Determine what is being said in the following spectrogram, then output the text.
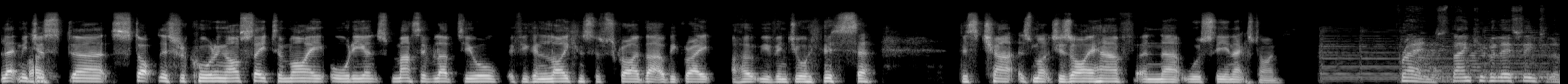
Let me right. just uh, stop this recording. I'll say to my audience, massive love to you all. If you can like and subscribe, that would be great. I hope you've enjoyed this uh, this chat as much as I have, and uh, we'll see you next time. Friends, thank you for listening to the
